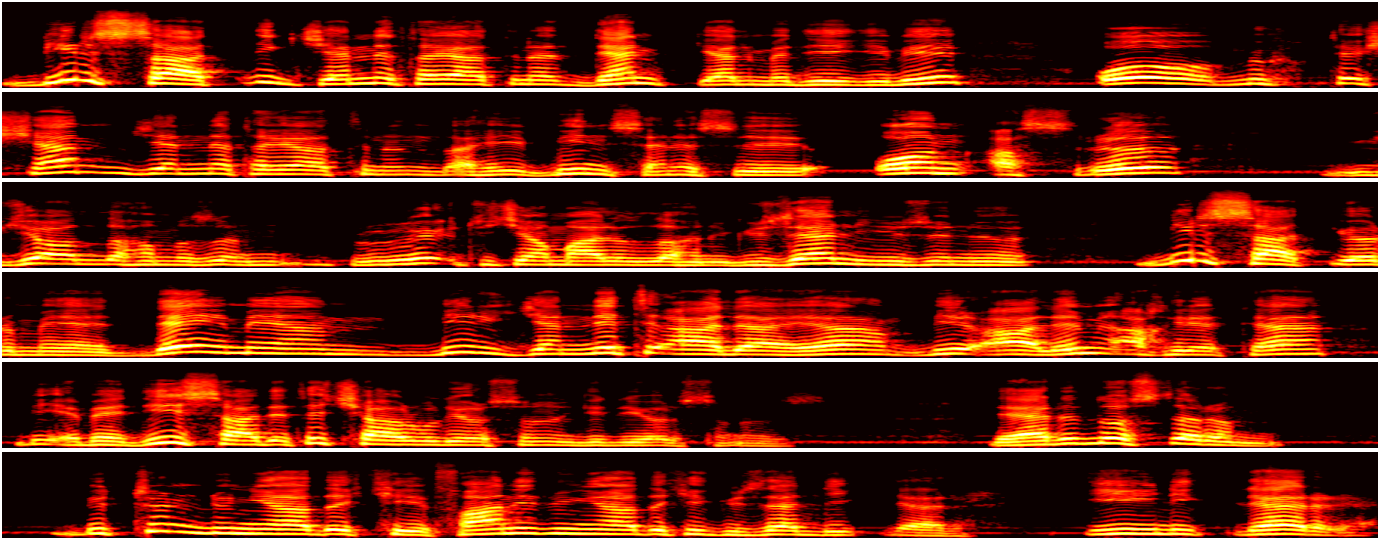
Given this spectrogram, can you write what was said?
bir saatlik cennet hayatına denk gelmediği gibi o muhteşem cennet hayatının dahi bin senesi, on asrı Yüce Allah'ımızın rü'yetü cemalullahını, güzel yüzünü bir saat görmeye değmeyen bir cennet alaya, bir alemi ahirete, bir ebedi saadete çağrılıyorsunuz, gidiyorsunuz. Değerli dostlarım, bütün dünyadaki, fani dünyadaki güzellikler, iyilikler,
